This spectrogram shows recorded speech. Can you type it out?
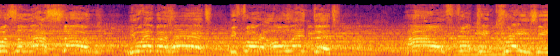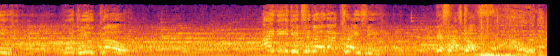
was the last song you ever heard before it all ended, how fucking crazy would you go? I need you to go that crazy. This one's called Road.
